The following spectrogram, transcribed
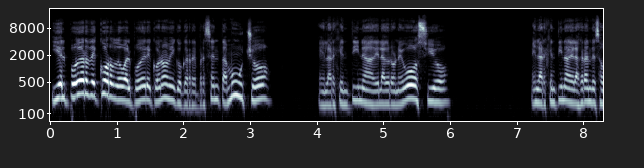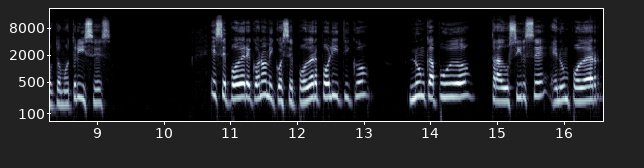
y el poder de Córdoba, el poder económico que representa mucho en la Argentina del agronegocio, en la Argentina de las grandes automotrices, ese poder económico, ese poder político, nunca pudo traducirse en un poder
